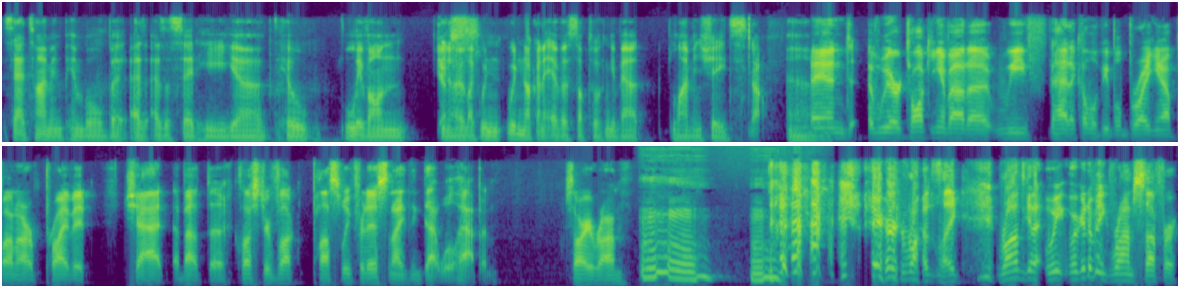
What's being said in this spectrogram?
sad time in pinball, but as as I said, he uh, he'll live on. You know, like we're, we're not going to ever stop talking about Lyman Sheats. No. Uh, And we are talking about uh we've had a couple of people bringing up on our private chat about the cluster vuck possibly for this, and I think that will happen. Sorry, Ron. Mm. I heard Ron's like Ron's gonna we, we're gonna make Ron suffer.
